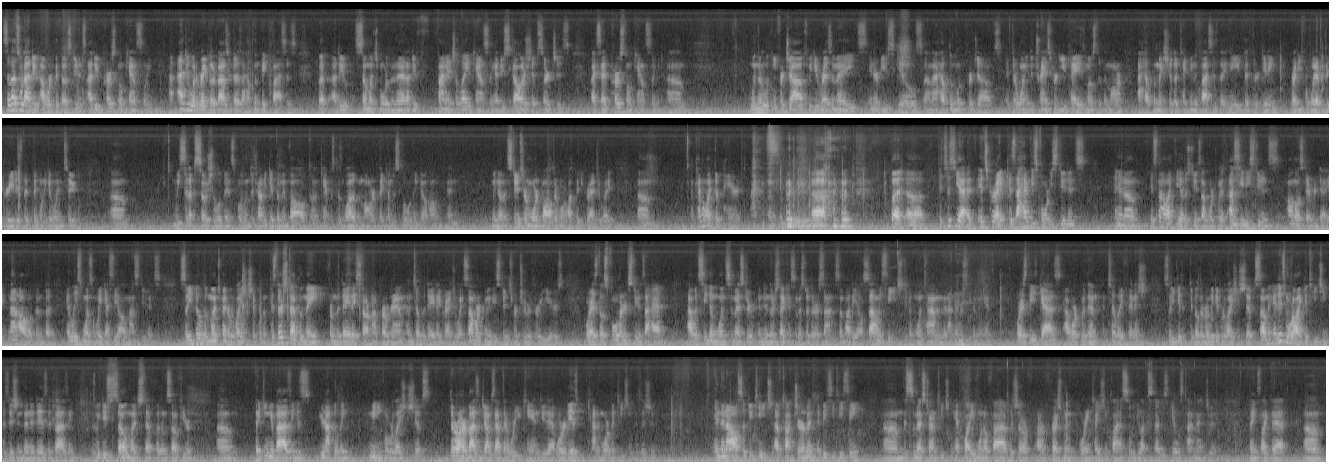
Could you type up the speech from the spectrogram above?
So that's what I do. I work with those students. I do personal counseling. I, I do what a regular advisor does. I help them pick classes, but I do so much more than that. I do financial aid counseling. I do scholarship searches. Like I said, personal counseling. Um, when they're looking for jobs, we do resumes, interview skills. Um, I help them look for jobs. If they're wanting to transfer to UK, as most of them are, I help them make sure they're taking the classes they need, that they're getting ready for whatever degree it is that they want to go into. Um, we set up social events for them to try to get them involved on campus because a lot of them aren't. They come to school and then go home. And we know that students are more involved are more likely to graduate. Um, I'm kind of like their parent. uh, but uh, it's just, yeah, it, it's great because I have these 40 students and um, it's not like the other students I've worked with. I see these students almost every day. Not all of them, but at least once a week I see all of my students. So you build a much better relationship with them because they're stuck with me from the day they start my program until the day they graduate. So I'm working with these students for two or three years. Whereas those 400 students I had, I would see them one semester and then their second semester they're assigned to somebody else. So I only see each student one time and then I never see them again. Whereas these guys, I work with them until they finish. so you get to build a really good relationship. So it is more like a teaching position than it is advising because we do so much stuff with them. So if you're um, thinking advising is you're not building meaningful relationships, there are advising jobs out there where you can do that, where it is kind of more of a teaching position. And then I also do teach. I've taught German at BCTC. Um, this semester I'm teaching FYE 105, which is our, freshman orientation class. So we do like study skills, time management, things like that. Um,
